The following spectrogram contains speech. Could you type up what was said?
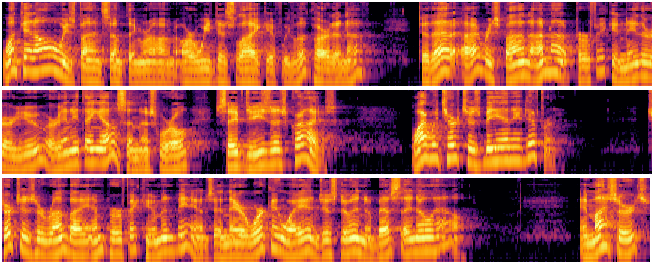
one can always find something wrong or we dislike if we look hard enough. To that, I respond, I'm not perfect, and neither are you or anything else in this world save Jesus Christ. Why would churches be any different? Churches are run by imperfect human beings, and they are working away and just doing the best they know how. In my church,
